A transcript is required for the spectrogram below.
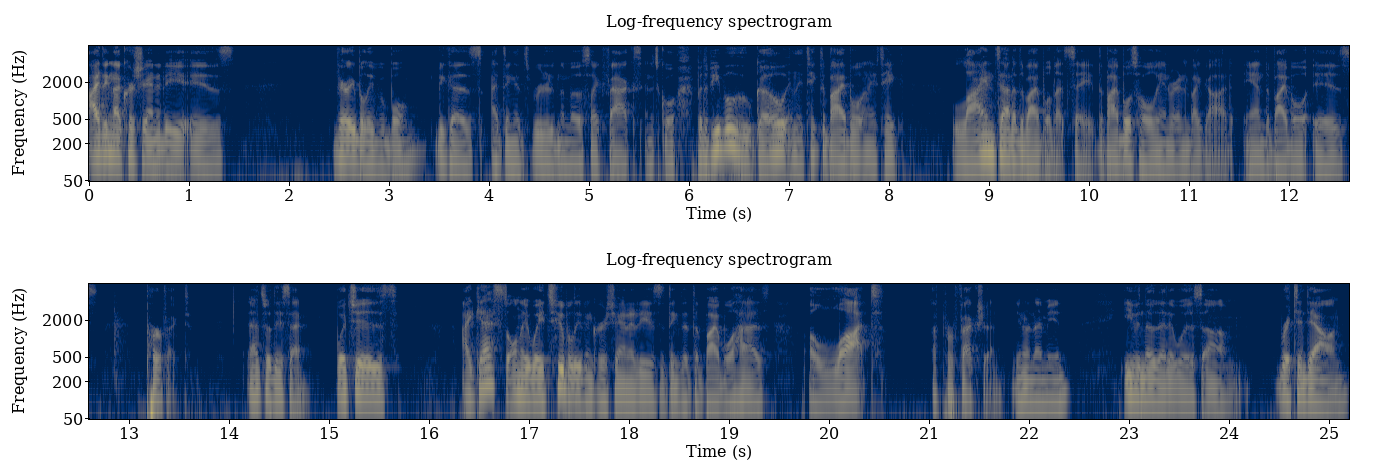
I think that Christianity is very believable because I think it's rooted in the most like facts and it's cool. But the people who go and they take the Bible and they take lines out of the Bible that say the Bible is holy and written by God and the Bible is perfect. That's what they say, which is I guess the only way to believe in Christianity is to think that the Bible has a lot of perfection. You know what I mean? Even though that it was um, written down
